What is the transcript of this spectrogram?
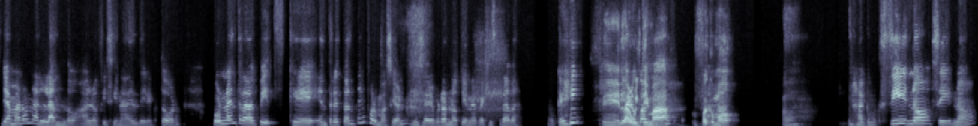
llamaron a Lando a la oficina del director por una entrada a pits que, entre tanta información, mi cerebro no tiene registrada. ¿Ok? Sí, la última fue como. ¿ah? Ajá, como que sí, no, sí, no.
